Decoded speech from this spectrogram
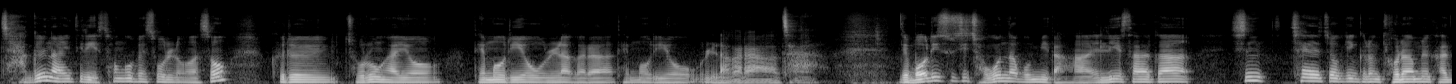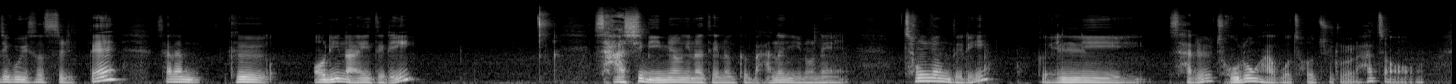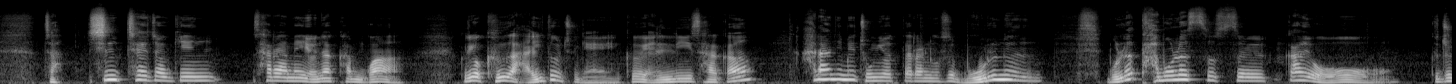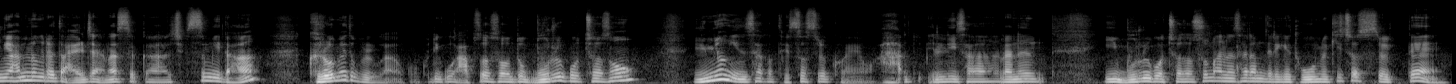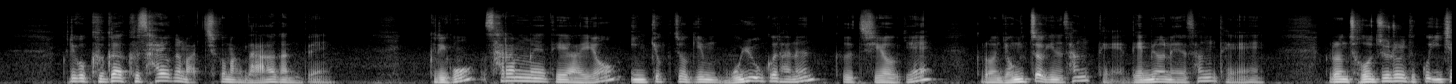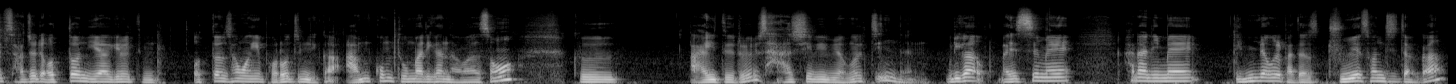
작은 아이들이 성읍에서 올라와서 그를 조롱하여 대머리여 올라가라 대머리여 올라가라 자 이제 머리숱이 적었나 봅니다 엘리사가 신체적인 그런 결함을 가지고 있었을 때 사람 그 어린 아이들이 42명이나 되는 그 많은 인원의 청년들이 그 엘리사를 조롱하고 저주를 하죠. 자, 신체적인 사람의 연약함과 그리고 그 아이들 중에 그 엘리사가 하나님의 종이었다라는 것을 모르는 몰라 다 몰랐었을까요? 그 중에 한 명이라도 알지 않았을까 싶습니다. 그럼에도 불구하고 그리고 앞서서도 물을 고쳐서 유명 인사가 됐었을 거예요. 아, 엘리사라는 이 물을 고쳐서 수많은 사람들에게 도움을 끼쳤을 때 그리고 그가 그 사역을 마치고 막 나아간대. 그리고 사람에 대하여 인격적인 모욕을 하는 그 지역의 그런 영적인 상태, 내면의 상태, 그런 저주를 듣고 24절에 어떤 이야기를 듣, 어떤 상황이 벌어집니까? 암곰 두 마리가 나와서 그 아이들을 42명을 찢는 우리가 말씀에 하나님의 임명을 받은 주의 선지자가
